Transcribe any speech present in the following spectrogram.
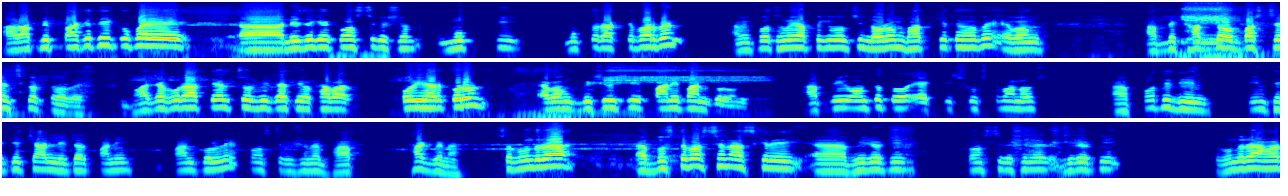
আর আপনি প্রাকৃতিক উপায়ে নিজেকে কনস্টিপেশন মুক্তি মুক্ত রাখতে পারবেন। আমি প্রথমে আপনাকে বলছি নরম ভাত খেতে হবে এবং আপনি খাদ্য অভ্যাস চেঞ্জ করতে হবে। ভাজা পোড়া তেল চর্বি জাতীয় খাবার পরিহার করুন এবং বেশি বেশি পানি পান করুন। আপনি অন্তত একটি সুস্থ মানুষ প্রতিদিন তিন থেকে চার লিটার পানি পান করলে কনস্টিপেশনের ভাব থাকবে না। তো বন্ধুরা বুঝতে পারছেন আজকের এই আহ, ভিডিওটি কনস্টিপেশনের ভিডিওটি। বন্ধুরা, আমার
